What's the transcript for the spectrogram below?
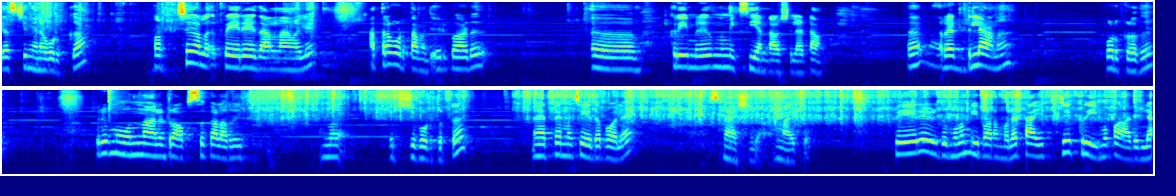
ജസ്റ്റ് ഇങ്ങനെ കൊടുക്കുക. കുറച്ച് കളർ പേര് എഴുതാനാണെങ്കിൽ അത്ര കൊടുത്താൽ മതി. ഒരുപാട് ക്രീമിൽ ഒന്നും മിക്സ് ചെയ്യേണ്ട ആവശ്യമില്ല കേട്ടോ. റെഡിലാണ് കൊടുക്കുന്നത്. ഒരു മൂന്ന് നാല് ഡ്രോപ്സ് കളർ ഒന്ന് ഇടിച്ച് കൊടുത്തിട്ട് നേരത്തെ നമ്മൾ ചെയ്ത പോലെ സ്മാഷ് ചെയ്യുക നന്നായിട്ട്. പേര് എഴുതുമ്പോഴും ഈ പറഞ്ഞ പോലെ ടൈറ്റ് ക്രീം പാടില്ല.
